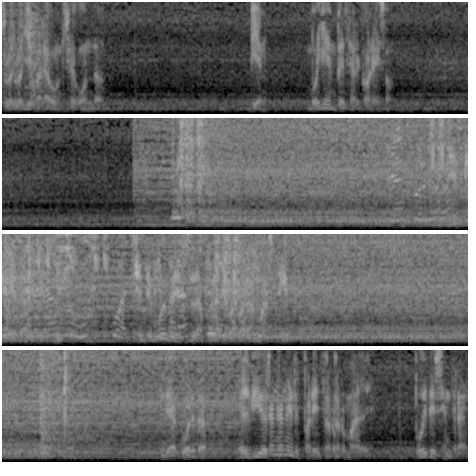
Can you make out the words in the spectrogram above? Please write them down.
Solo llevará un segundo. Bien, voy a empezar con esto. Tienes que quedar. Si te mueves, la prueba llevará más tiempo. De acuerdo. El bioscanner parece normal. Puedes entrar.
